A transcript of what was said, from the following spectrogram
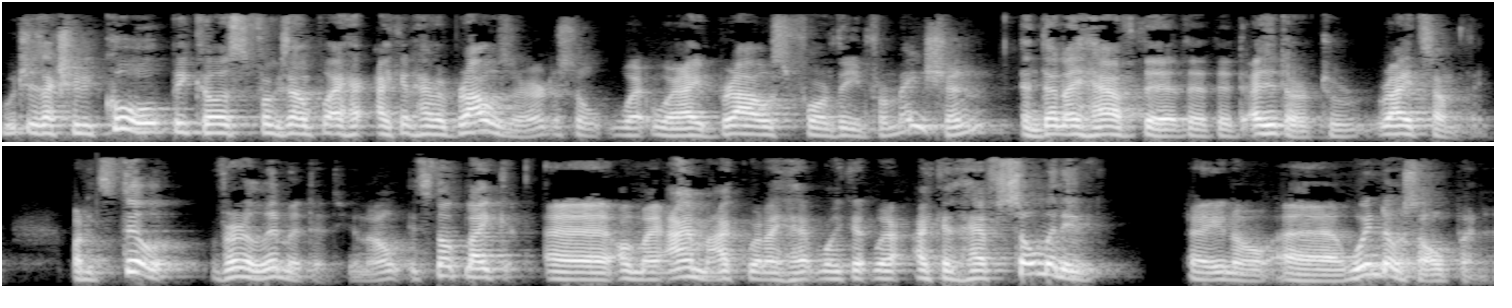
which is actually cool because, for example, I, ha- I can have a browser, so where, where, I browse for the information, and then I have the, the, the, editor to write something. But it's still very limited, you know. It's not like uh, on my iMac when I have when I can have so many, you know, uh, windows open.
